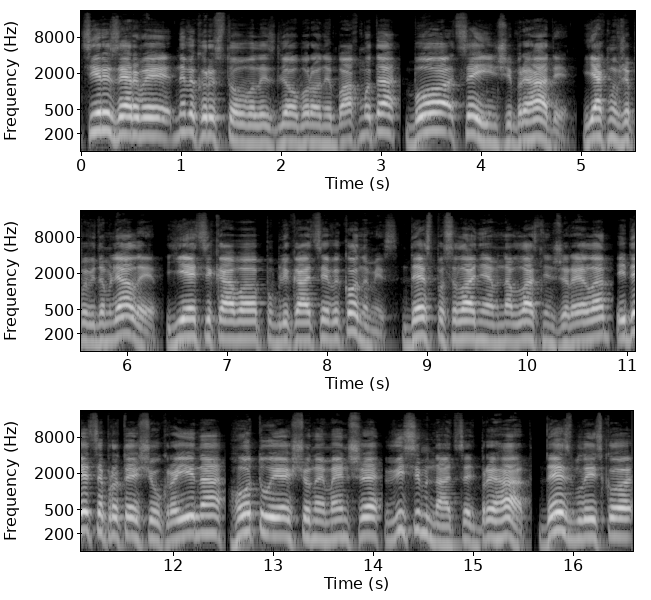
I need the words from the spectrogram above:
Ці резерви не використовувались для оборони Бахмута, бо це інші бригади. Як ми вже повідомляли, є цікава публікація в Economist, де з посиланням на власні джерела йдеться про те, що Україна готує щонайменше 18 бригад, десь близько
